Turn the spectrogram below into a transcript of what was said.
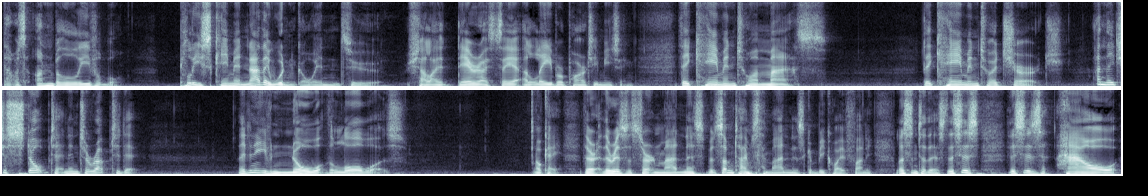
That was unbelievable. Police came in. Now they wouldn't go into, shall I dare I say it, a Labour Party meeting. They came into a mass. They came into a church and they just stopped it and interrupted it. They didn't even know what the law was. Okay, there there is a certain madness, but sometimes the madness can be quite funny. Listen to this. This is this is how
